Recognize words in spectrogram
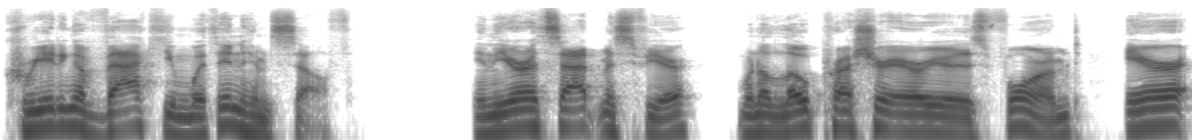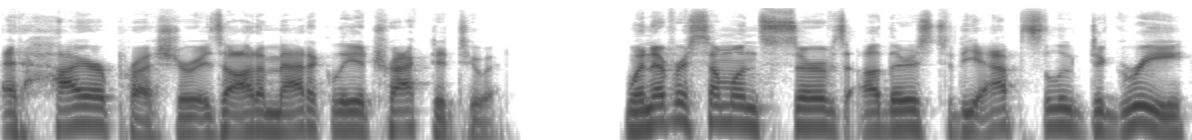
creating a vacuum within himself. In the Earth's atmosphere, when a low pressure area is formed, air at higher pressure is automatically attracted to it. Whenever someone serves others to the absolute degree,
